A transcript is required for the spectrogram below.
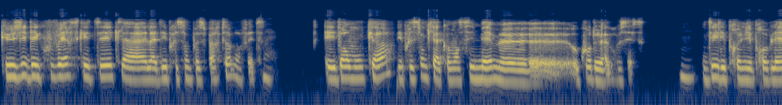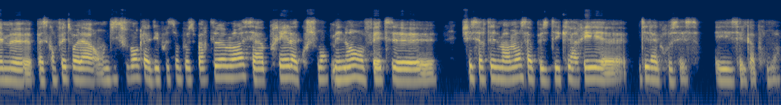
que j'ai découvert ce qu'était que la, la dépression postpartum, en fait. Ouais. Et dans mon cas, dépression qui a commencé même euh, au cours de la grossesse. Mm. Dès les premiers problèmes, euh, parce qu'en fait, voilà, on dit souvent que la dépression postpartum, ah, c'est après l'accouchement. Mais non, en fait, euh, chez certaines mamans, ça peut se déclarer euh, dès la grossesse. Et c'est le cas pour moi.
